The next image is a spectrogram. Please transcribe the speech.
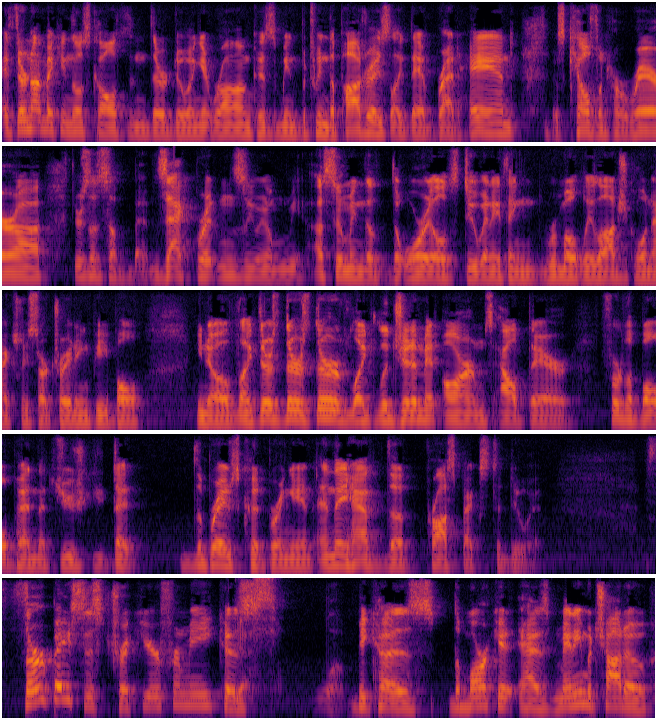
if they're not making those calls, then they're doing it wrong. Because I mean, between the Padres, like they have Brad Hand, there's Kelvin Herrera, there's Zach Britton's. You know, assuming the, the Orioles do anything remotely logical and actually start trading people, you know, like there's there's there are like legitimate arms out there for the bullpen that you that the Braves could bring in, and they have the prospects to do it. Third base is trickier for me because yes. because the market has Manny Machado,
